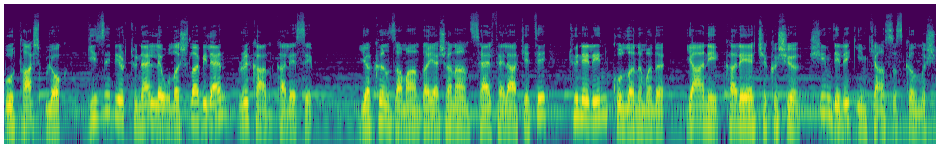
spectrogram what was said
Bu taş blok gizli bir tünelle ulaşılabilen Rıkan Kalesi. Yakın zamanda yaşanan sel felaketi tünelin kullanımını yani kaleye çıkışı şimdilik imkansız kılmış.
